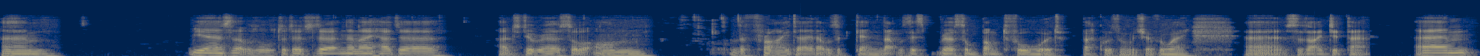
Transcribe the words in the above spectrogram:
Um, yeah, so that was all. Da, da, da, and then I had uh, had to do a rehearsal on the Friday. That was again that was this rehearsal bumped forward, backwards, or whichever way. Uh, so that I did that. Um,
